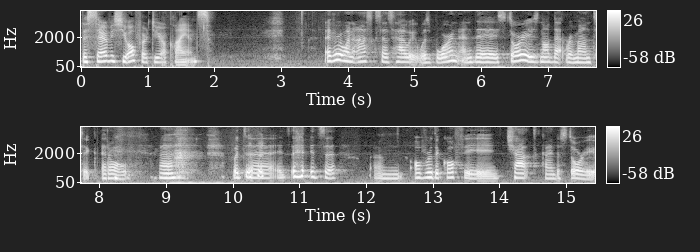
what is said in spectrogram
the service you offer to your clients? Everyone asks us how it was born, and the story is not that romantic at all. uh, but uh, it's it's a um, over the coffee chat kind of story.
